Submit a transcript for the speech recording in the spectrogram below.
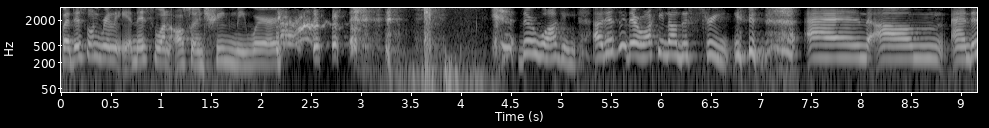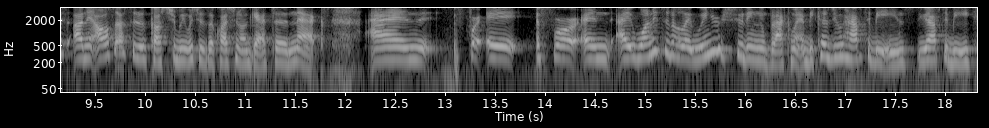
but this one really, this one also intrigued me. Where they're walking. I'll just say they're walking down the street, and um, and this and it also has to do with costuming, which is a question I'll get to next. And for a for and I wanted to know like when you're shooting in black and white because you have to be in, you have to be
